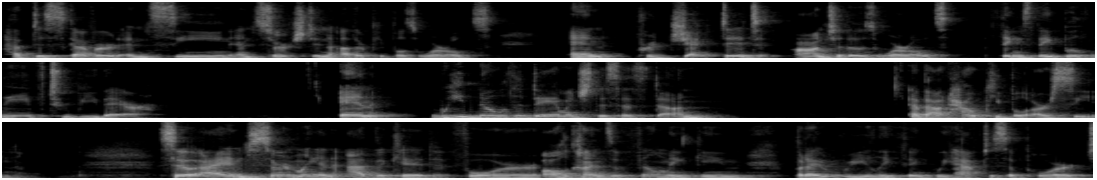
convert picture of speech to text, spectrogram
have discovered and seen and searched in other people's worlds and projected onto those worlds things they believe to be there. And we know the damage this has done about how people are seen. So I am certainly an advocate for all kinds of filmmaking, but I really think we have to support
